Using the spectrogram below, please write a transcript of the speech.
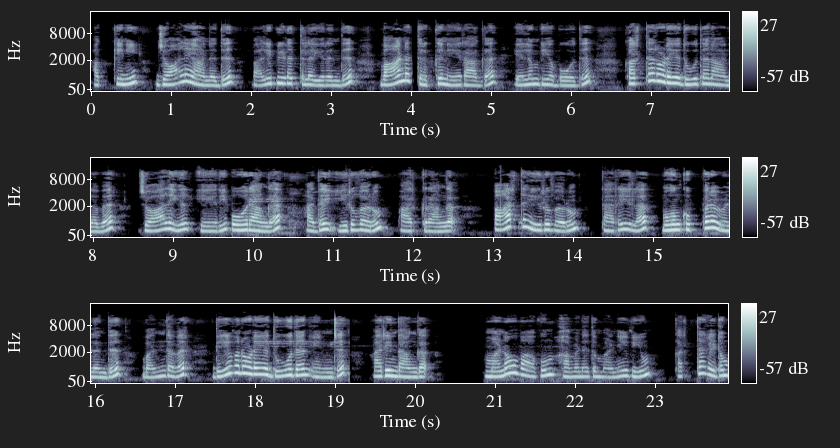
அக்கினி ஜுவாலையானது பலிபீடத்தில் இருந்து வானத்திற்கு நேராக எழும்பிய போது கர்த்தருடைய தூதனானவர் ஜாலியில் ஏறி போறாங்க. அதை இருவரும் பார்க்கிறாங்க. பார்த்த இருவரும் தரையில முகங்குப்புற விழுந்து வந்தவர் தேவனுடைய தூதன் என்று அறிந்தாங்க. மனோவாவும் அவனது மனைவியும் கர்த்தரிடம்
